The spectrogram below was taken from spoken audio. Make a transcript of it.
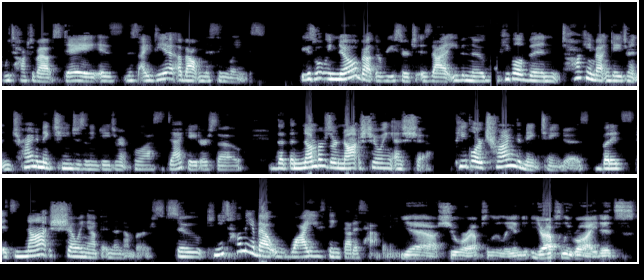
we talked about today is this idea about missing links. Because what we know about the research is that even though people have been talking about engagement and trying to make changes in engagement for the last decade or so, that the numbers are not showing a shift. People are trying to make changes, but it's, it's not showing up in the numbers. So can you tell me about why you think that is happening? Yeah, sure. Absolutely. And you're absolutely right. It's,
